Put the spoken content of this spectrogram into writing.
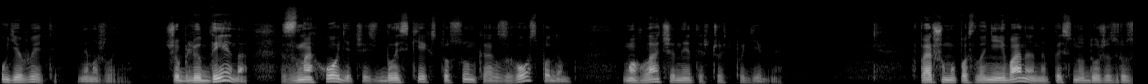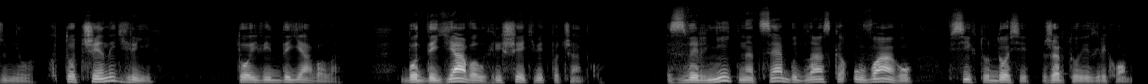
уявити неможливо. Щоб людина, знаходячись в близьких стосунках з Господом, могла чинити щось подібне. В першому посланні Івана написано дуже зрозуміло: хто чинить гріх, той від диявола, бо диявол грішить від початку. Зверніть на це, будь ласка, увагу всі, хто досі жартує з гріхом.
